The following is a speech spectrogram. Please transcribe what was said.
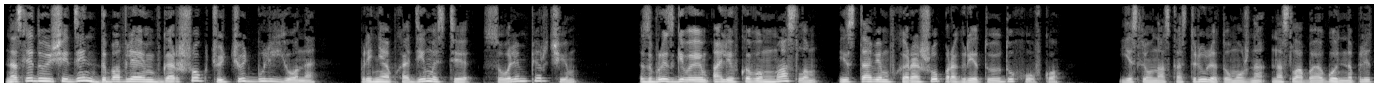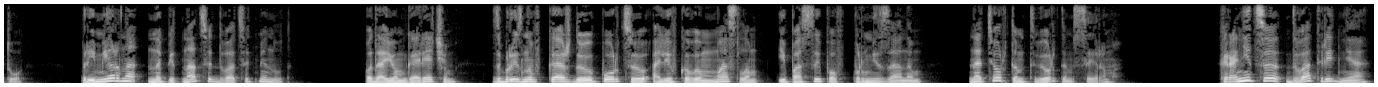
На следующий день добавляем в горшок чуть-чуть бульона, при необходимости солим, перчим. Сбрызгиваем оливковым маслом и ставим в хорошо прогретую духовку. Если у нас кастрюля, то можно на слабый огонь на плиту. Примерно на 15-20 минут. Подаем горячим – Сбрызнув каждую порцию оливковым маслом и посыпав пармезаном, натертым твердым сыром. Хранится 2-3 дня.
